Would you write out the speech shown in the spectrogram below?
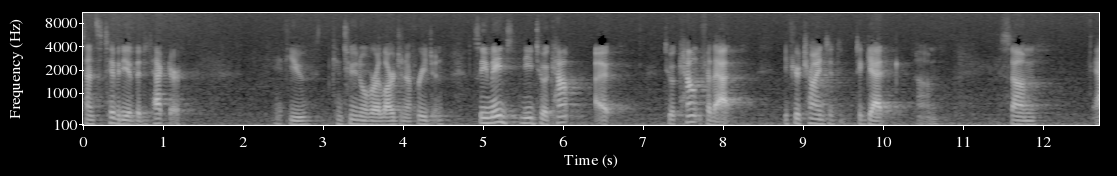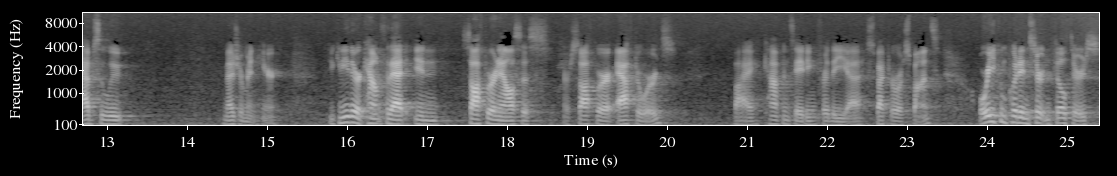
sensitivity of the detector if you can tune over a large enough region. So you may need to account, uh, to account for that if you're trying to, to get um, some absolute measurement here. You can either account for that in software analysis or software afterwards by compensating for the uh, spectral response, or you can put in certain filters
